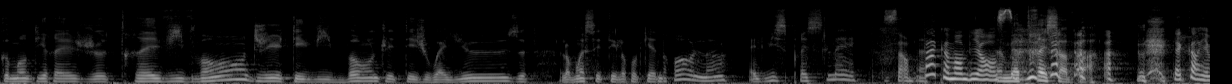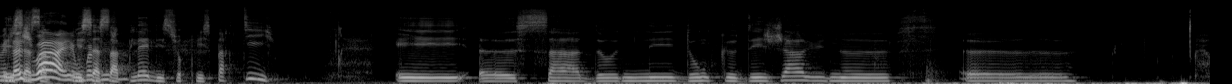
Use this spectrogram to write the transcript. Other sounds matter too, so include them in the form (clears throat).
comment dirais-je, très vivante. J'ai été vivante, j'étais joyeuse. Alors moi, c'était le rock'n'roll, hein, Elvis Presley. Sympa comme ambiance. mais très sympa. (laughs) D'accord, il y avait de la joie. Et, ça s'appelait les surprises parties. Et euh, ça a donné donc déjà une... Euh,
